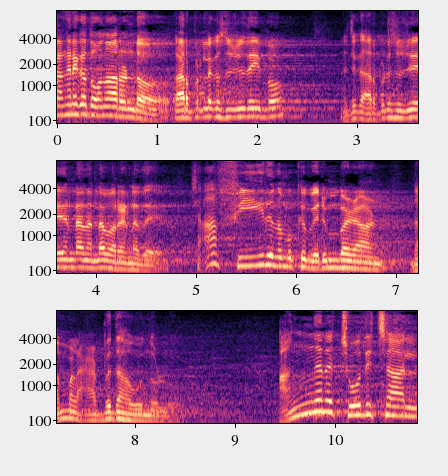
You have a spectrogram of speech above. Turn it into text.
അങ്ങനെയൊക്കെ തോന്നാറുണ്ടോ? കാർപ്പറ്റിലൊക്കെ സുജു ചെയ്യുമ്പോൾ എന്നുവെച്ചാൽ കാർപ്പറ്റ് സുജു ചെയ്യേണ്ടെന്നല്ല പറയണത്. ആ ഫീൽ നമുക്ക് വരുമ്പോഴാണ് നമ്മൾ അബിതാവുന്നുള്ളൂ അങ്ങനെ ചോദിച്ചാൽ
